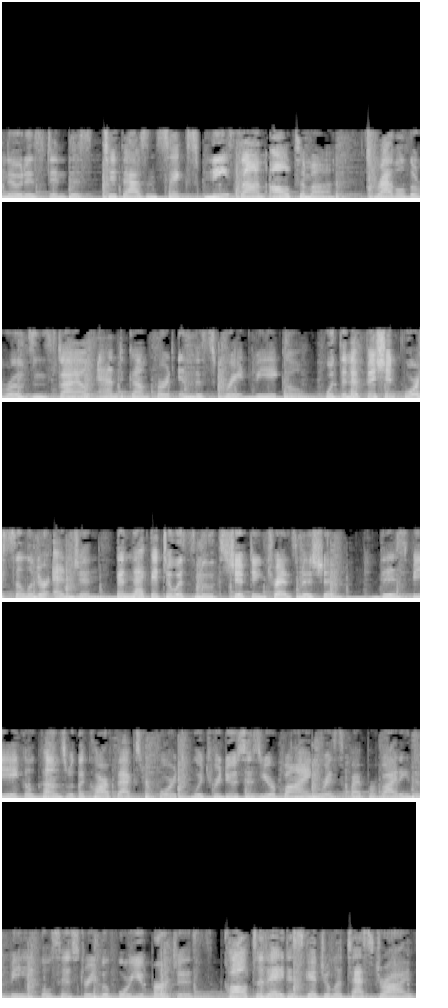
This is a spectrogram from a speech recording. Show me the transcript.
noticed in this 2006 Nissan Altima. Travel the roads in style and comfort in this great vehicle with an efficient four-cylinder engine connected to a smooth shifting transmission. This vehicle comes with a Carfax report, which reduces your buying risk by providing the vehicle's history before you purchase. Call today to schedule a test drive.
